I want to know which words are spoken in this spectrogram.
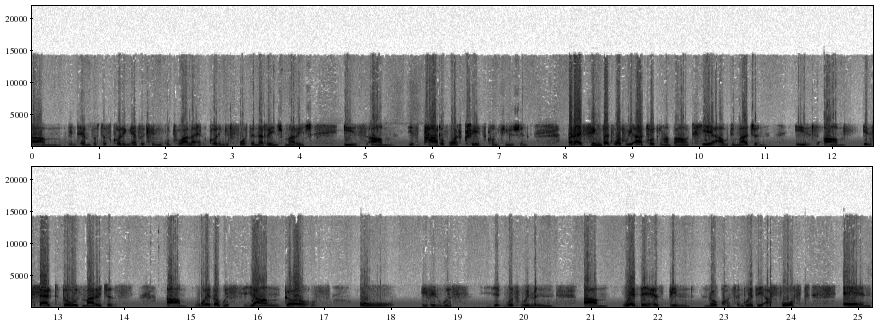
um, in terms of just calling everything Gutwala and calling it forced and arranged marriage is um, is part of what creates confusion. But I think that what we are talking about here, I would imagine, is um, in fact those marriages, um, whether with young girls or even with with women um, where there has been no consent, where they are forced and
